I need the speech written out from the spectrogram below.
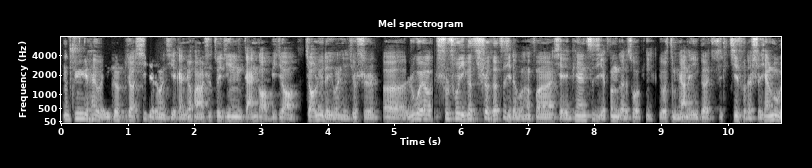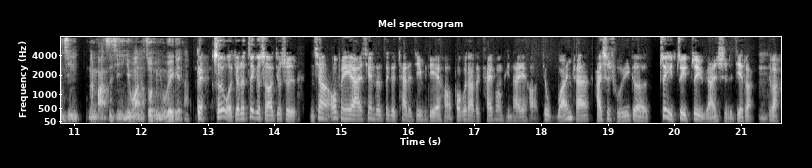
那君玉还有一个比较细节的问题，感觉好像是最近赶稿比较焦虑的一个问题，就是呃，如果要输出一个适合自己的文风，写一篇自己风格的作品，有怎么样的一个技术的实现路径，能把自己以往的作品喂给他？对，所以我觉得这个时候就是你像 OpenAI 现在这个 Chat GPT 也好，包括它的开放平台也好，就完全还是处于一个最最最原始的阶段，对吧？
